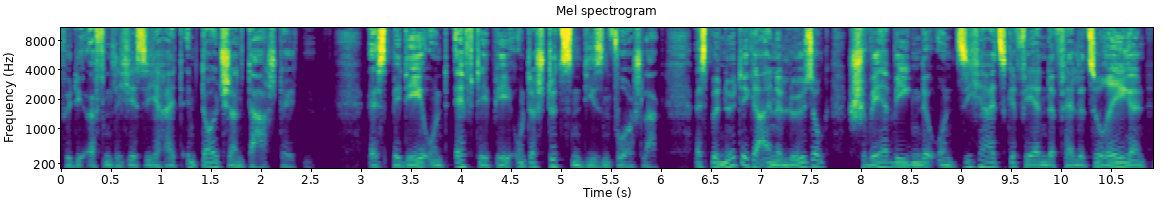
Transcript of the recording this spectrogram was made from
für die öffentliche Sicherheit in Deutschland darstellten. SPD und FDP unterstützen diesen Vorschlag. Es benötige eine Lösung, schwerwiegende und sicherheitsgefährdende Fälle zu regeln,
